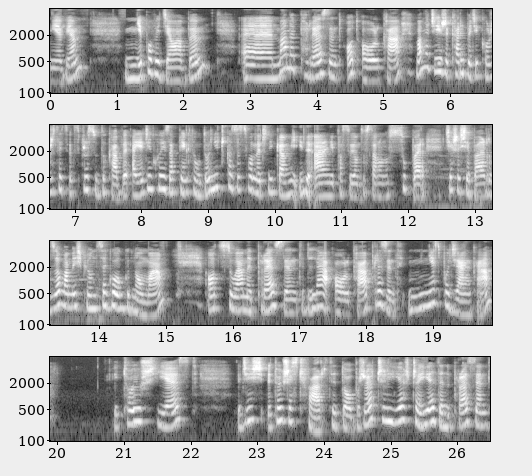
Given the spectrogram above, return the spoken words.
Nie wiem. Nie powiedziałabym. E, mamy prezent od Olka. Mam nadzieję, że Kari będzie korzystać z ekspresu do kawy, a ja dziękuję za piękną doniczkę ze słonecznikami. Idealnie pasują do salonu. Super. Cieszę się bardzo. Mamy śpiącego gnoma. Odsyłamy prezent dla Olka. Prezent niespodzianka. I to już jest. Dziś to już jest czwarty, dobrze, czyli jeszcze jeden prezent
